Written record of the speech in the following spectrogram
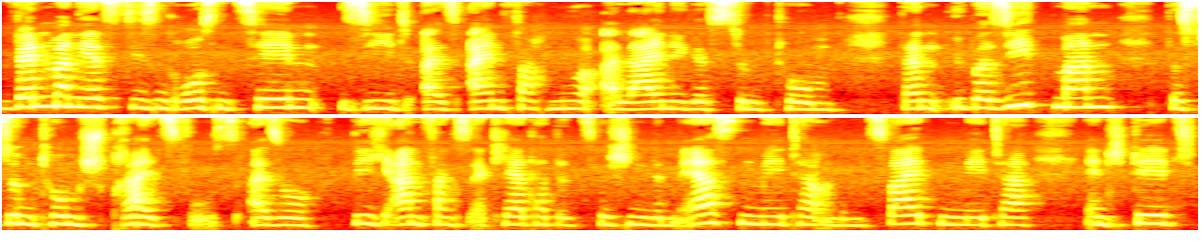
wenn man jetzt diesen großen Zehen sieht als einfach nur alleiniges Symptom, dann übersieht man das Symptom Spreizfuß. Also wie ich anfangs erklärt hatte, zwischen dem ersten Meter und dem zweiten Meter entsteht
